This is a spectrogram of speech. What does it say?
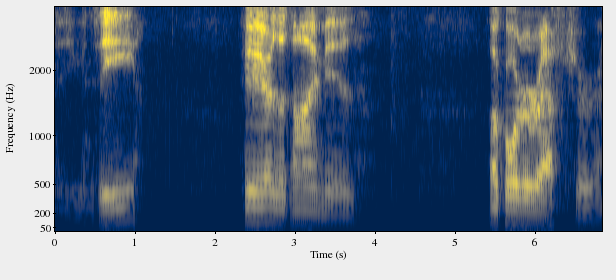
As you can see, here the time is a quarter after,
